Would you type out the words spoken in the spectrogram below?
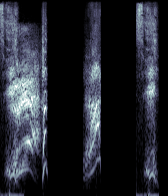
せいうらせいやし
